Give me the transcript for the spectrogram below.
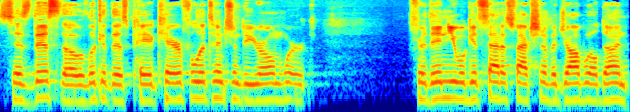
says this though, look at this, pay a careful attention to your own work. For then you will get satisfaction of a job well done.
